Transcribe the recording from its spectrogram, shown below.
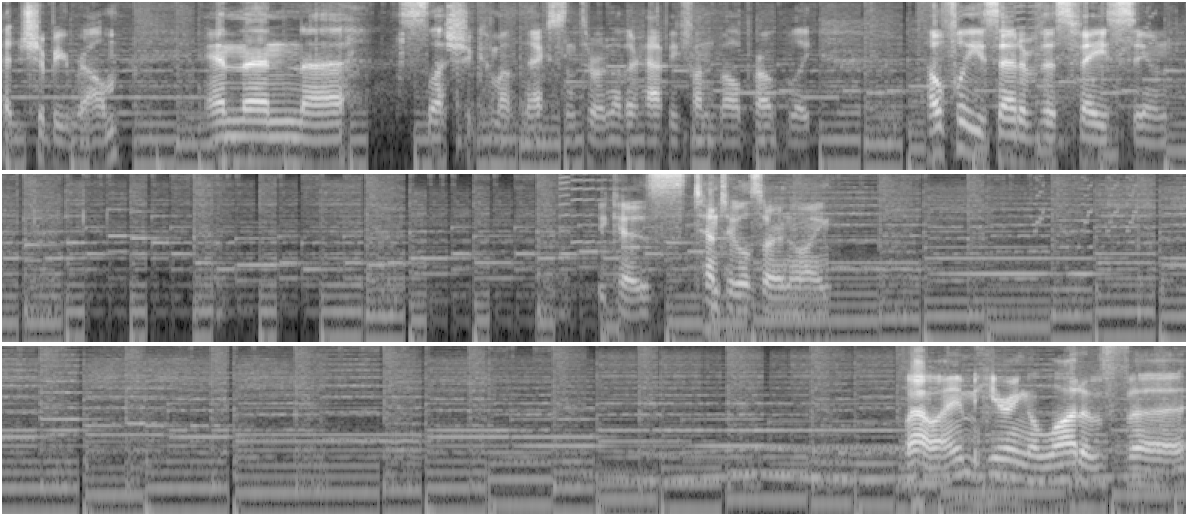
That should be Relm. And then uh, Celes should come up next and throw another Happy Fun Ball, probably. Hopefully he's out of this phase soon. Because tentacles are annoying. Wow, I am hearing a lot of uh,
